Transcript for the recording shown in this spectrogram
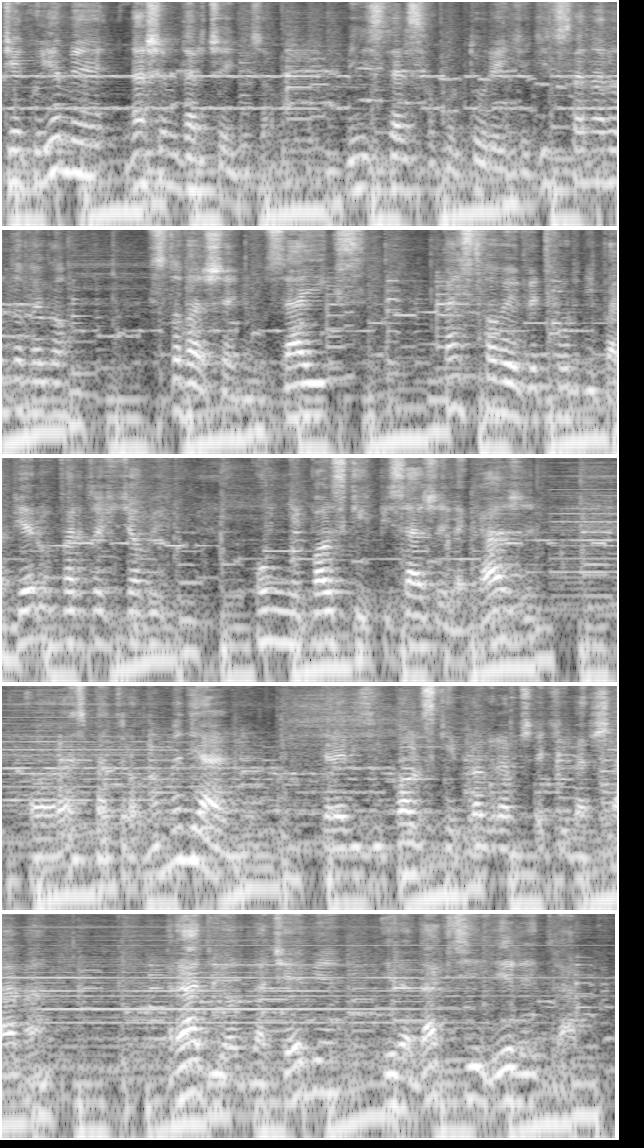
Dziękujemy naszym darczyńcom, Ministerstwu Kultury i Dziedzictwa Narodowego, Stowarzyszeniu ZAIKS, Państwowej Wytwórni Papierów Wartościowych, Unii Polskich Pisarzy Lekarzy oraz patronom medialnym Telewizji Polskiej Program Trzeci Warszawa, Radio dla Ciebie i redakcji Liry Trap.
